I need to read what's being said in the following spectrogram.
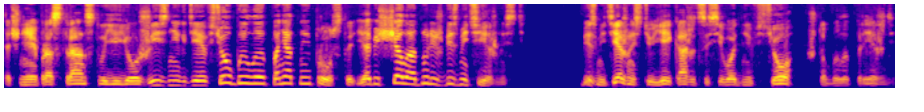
точнее, пространство ее жизни, где все было понятно и просто, и обещало одну лишь безмятежность. Безмятежностью ей кажется сегодня все, что было прежде.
